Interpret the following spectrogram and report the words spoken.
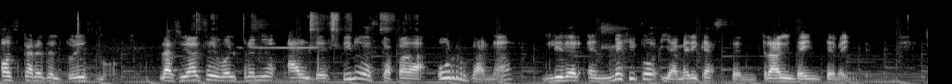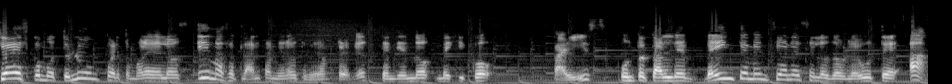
Óscares del turismo. La ciudad se llevó el premio al destino de escapada urbana, líder en México y América Central 2020. Ciudades como Tulum, Puerto Morelos y Mazatlán también obtuvieron premios, teniendo México país un total de 20 menciones en los WTA.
